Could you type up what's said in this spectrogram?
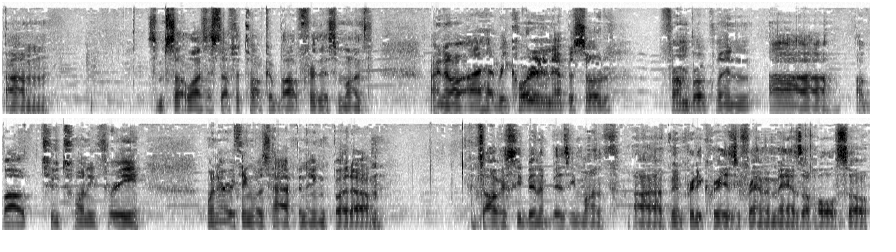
um, some lots of stuff to talk about for this month. I know I had recorded an episode from Brooklyn uh, about 223 when everything was happening, but um, it's obviously been a busy month. Uh, been pretty crazy for MMA as a whole. So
